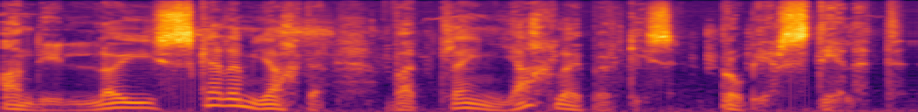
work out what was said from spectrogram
aan die lui skelmjagte wat klein jagluipertjies probeer steel het.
